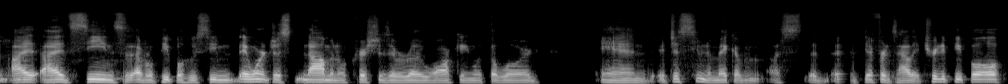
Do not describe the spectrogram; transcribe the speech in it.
Mhm. I, I had seen several people who seemed they weren't just nominal Christians; they were really walking with the Lord, and it just seemed to make a difference in how they treated people,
